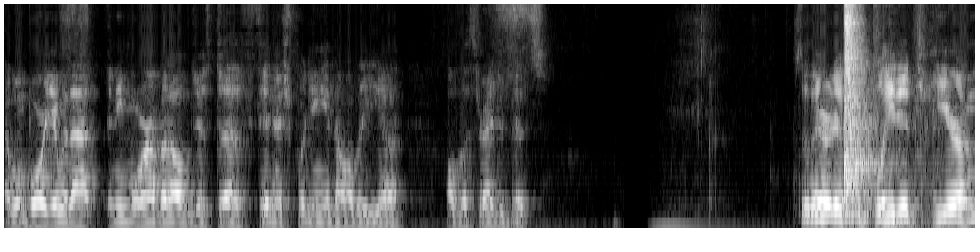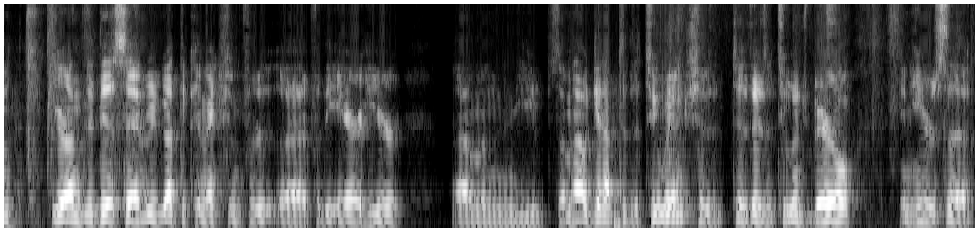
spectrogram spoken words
I won't bore you with that anymore, but I'll just uh, finish putting in all the uh, all the threaded bits. So there it is completed here on here on the this end. We've got the connection for uh, for the air here um, and you somehow get up to the two inch. Uh, there's a two inch barrel, and here's the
